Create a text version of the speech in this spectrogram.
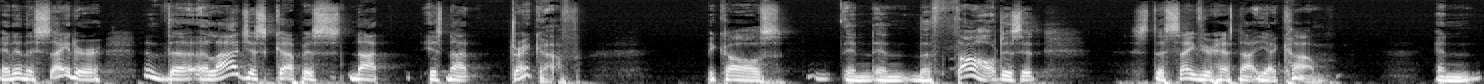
And in the Seder, the Elijah's cup is not is not drank of. Because in in the thought is that the Savior has not yet come. And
